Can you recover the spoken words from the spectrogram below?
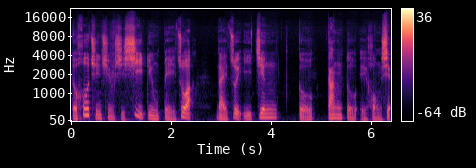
就好亲像是四张白纸来做伊整个讲道诶方式。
